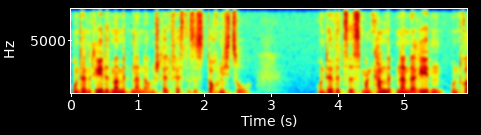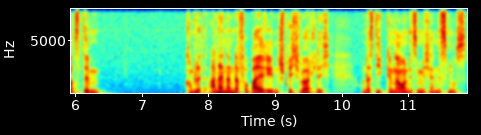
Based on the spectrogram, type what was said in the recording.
Und dann redet man miteinander und stellt fest, das ist doch nicht so. Und der Witz ist, man kann miteinander reden und trotzdem komplett aneinander vorbeireden, sprichwörtlich. Und das liegt genau an diesem Mechanismus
